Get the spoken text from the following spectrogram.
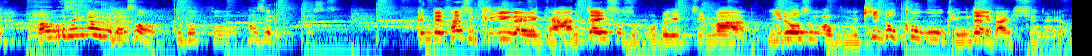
라고 생각을 해서 그것도 하지를 못했어. 근데 사실 규리가 이렇게 앉아 있어서 모르겠지만 일어선 걸 보면 키도 크고 굉장히 날씬해요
